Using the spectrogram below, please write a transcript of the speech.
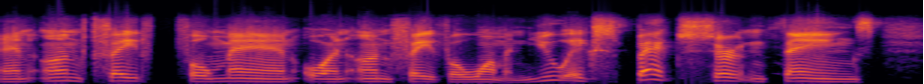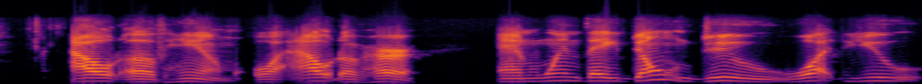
an unfaithful man or an unfaithful woman. You expect certain things out of him or out of her. And when they don't do what you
